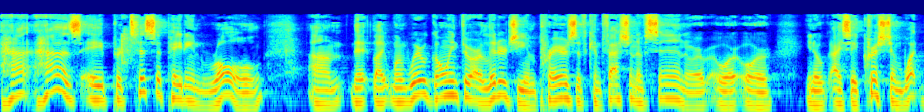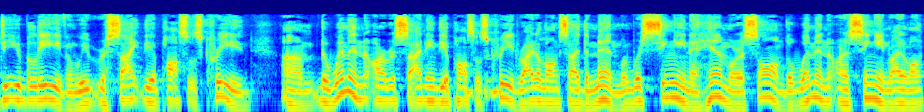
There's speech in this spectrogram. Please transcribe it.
ha- has a participating role um, that like when we're going through our liturgy and prayers of confession of sin or, or, or, you know, I say, Christian, what do you believe? And we recite the Apostles' Creed. Um, the women are reciting the Apostles' mm-hmm. Creed right alongside the men. When we're singing a hymn or a psalm, the women are singing right along.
